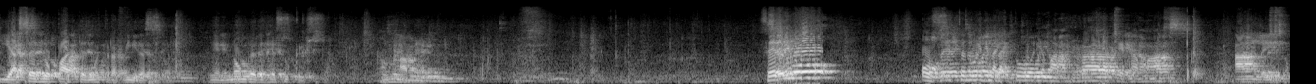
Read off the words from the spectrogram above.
y hacerlo parte de nuestras vidas, Señor. En el nombre de Jesucristo. Amén. ¿Seré yo o sea, esta no es la historia más rara que jamás han leído?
